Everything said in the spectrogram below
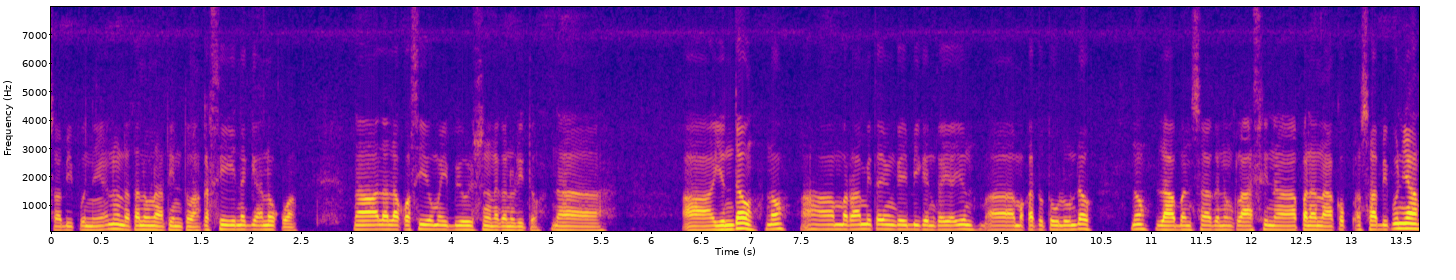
Sabi po niya, ano, natanong natin to ha, kasi nag-ano ko ha, naalala ko kasi yung may viewers na nagano dito, na ah yun daw, no, ah marami tayong kaibigan kaya yun, ah, makatutulong daw, no, laban sa ganong klase na pananakop. Ang sabi po niya,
